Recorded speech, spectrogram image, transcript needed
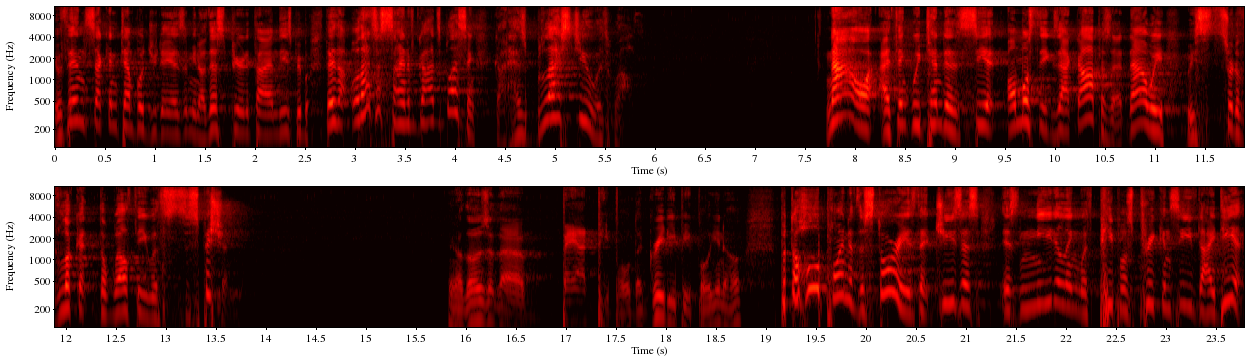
within Second Temple Judaism, you know, this period of time, these people, they thought, well, that's a sign of God's blessing. God has blessed you with wealth. Now, I think we tend to see it almost the exact opposite. Now we, we sort of look at the wealthy with suspicion. You know, those are the bad people, the greedy people, you know. But the whole point of the story is that Jesus is needling with people's preconceived ideas.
